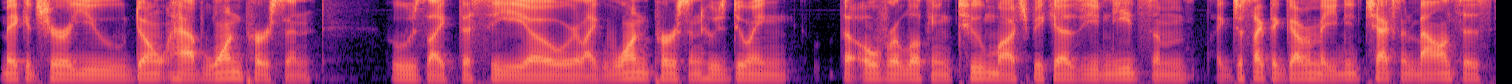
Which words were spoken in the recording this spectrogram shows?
making sure you don't have one person who's like the CEO or like one person who's doing the overlooking too much because you need some like just like the government you need checks and balances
